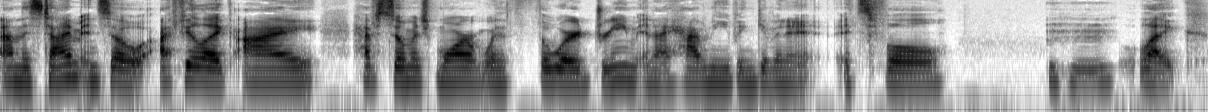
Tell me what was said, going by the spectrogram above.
on this time, and so I feel like I have so much more with the word dream, and I haven't even given it its full Mm-hmm. like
